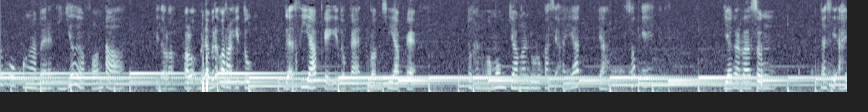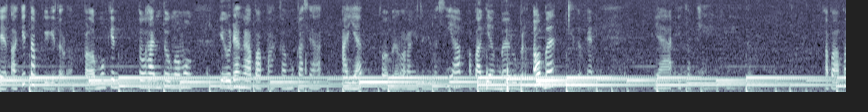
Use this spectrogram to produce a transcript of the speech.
lu mau pengabaran Injil ya frontal gitu loh. Kalau benar-benar orang itu gak siap kayak gitu kan belum siap kayak Tuhan ngomong jangan dulu kasih jangan langsung ngasih ayat Alkitab gitu loh. Kalau mungkin Tuhan tuh ngomong ya udah nggak apa-apa kamu kasih ayat kalau benar orang itu juga siap apalagi yang baru bertobat gitu kan. Ya it's okay. Gitu apa-apa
